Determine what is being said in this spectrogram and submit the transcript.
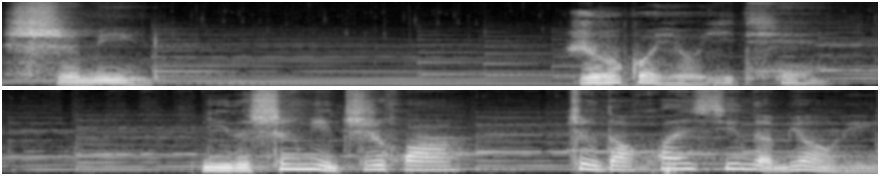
使命。如果有一天，你的生命之花正当欢欣的妙龄，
